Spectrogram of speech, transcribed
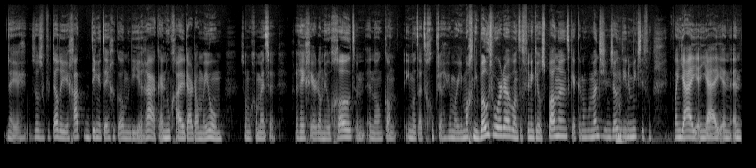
nee, zoals ik vertelde, je gaat dingen tegenkomen die je raken. En hoe ga je daar dan mee om? Sommige mensen reageren dan heel groot. En, en dan kan iemand uit de groep zeggen: "Ja, maar je mag niet boos worden, want dat vind ik heel spannend. Kijk, en op het moment dat je in zo'n Hm. dynamiek zit van, van jij en jij en, en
